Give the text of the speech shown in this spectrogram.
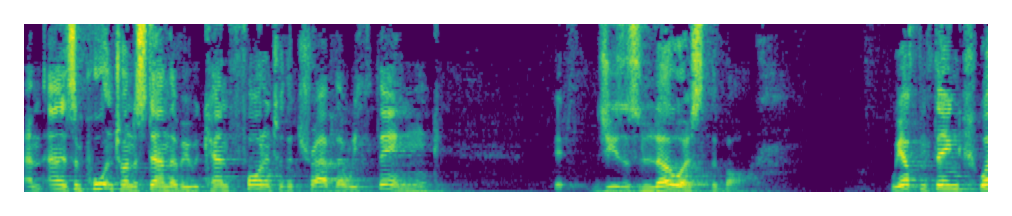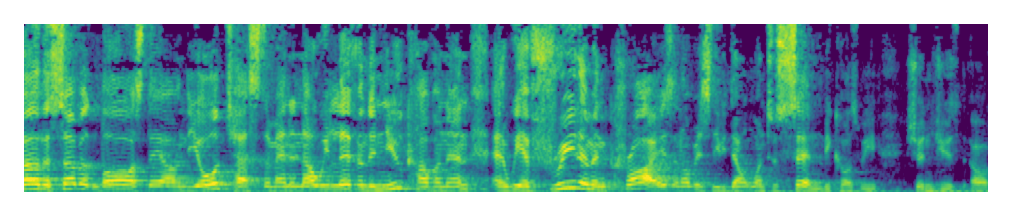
and, and it's important to understand that we, we can't fall into the trap that we think it, Jesus lowers the bar. We often think, well, the Sabbath laws, they are in the Old Testament, and now we live in the New Covenant, and we have freedom in Christ. And obviously, we don't want to sin because we shouldn't use our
